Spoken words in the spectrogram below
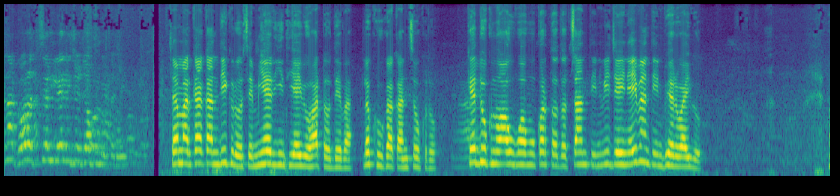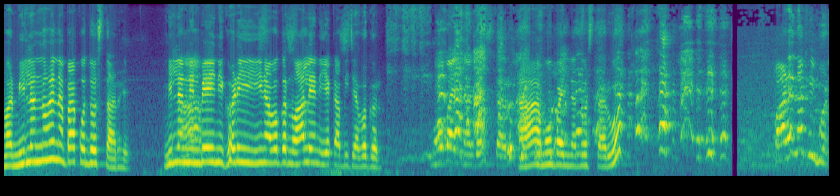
ના ઘર જ છે લઈ કાકા જબલું તમે. ચમાર કાકાનો દીકરો છે મિયારી થી આવ્યો હાટો દેવા લખુ કાકાનો છોકરો. કે દુઃખનું આવું આવું કરતો તો શાંતિ ને વિજય ને આવ્યા ને ભેરો આવ્યો. અમાર મિલન નો હે ને પાકો દોસ્તાર હે. મિલનની બે ની ઘડી એના વગરનું હાલે ને એકા બીજા વગર હા મોબાઈલ ના દોસ્તાર હો. આવ્યા બે દીમાં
